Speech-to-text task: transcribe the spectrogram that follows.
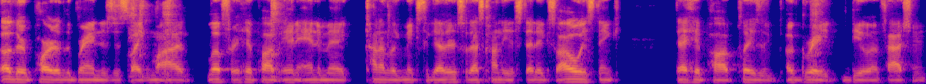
other part of the brand is just like my love for hip hop and anime kind of like mixed together. So that's kind of the aesthetic. So I always think that hip hop plays a, a great deal in fashion.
